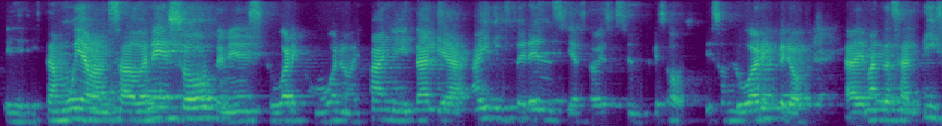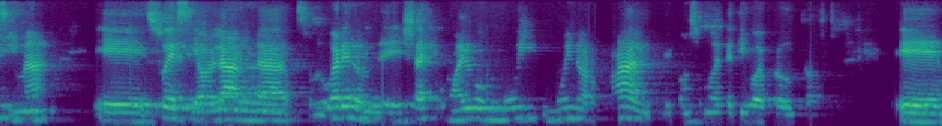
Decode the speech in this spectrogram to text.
eh, está muy avanzado en eso, tenés lugares como, bueno, España, Italia, hay diferencias a veces entre esos, esos lugares, pero la demanda es altísima. Eh, Suecia, Holanda, son lugares donde ya es como algo muy, muy normal el consumo de este tipo de productos. Eh,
